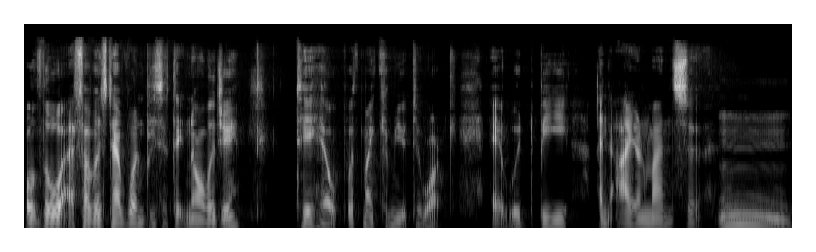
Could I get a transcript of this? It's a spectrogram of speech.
Although, if I was to have one piece of technology to help with my commute to work, it would be an Iron Man suit. Mm.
